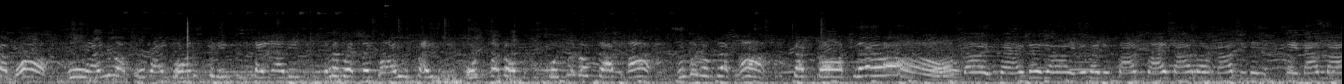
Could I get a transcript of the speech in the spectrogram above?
กับพ่อผู้ไหวหรือว่าผู้ไหวถอนปริศในอดีตระเบิดไปขายใส่คุณพนมคุณพนมราคาคุณพนมราคาจะกอดแล้วได้แสงได้ได้ไม่ได้ตาสายตารองน้ำที่หนึ่งในน้ำนา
